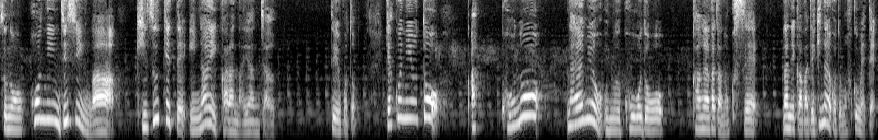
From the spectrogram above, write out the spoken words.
その本人自身が気づけていないから悩んじゃうっていうこと。逆に言うと、あ、この悩みを生む行動、考え方の癖、何かができないことも含めて、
